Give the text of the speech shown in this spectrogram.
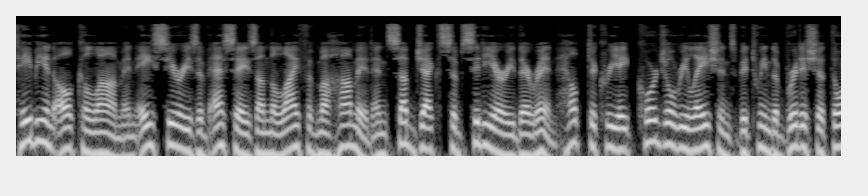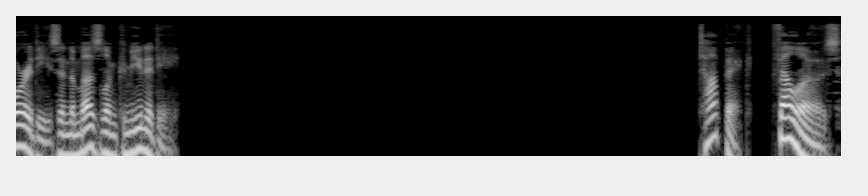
Tabian ul Kalam and a series of essays on the life of Muhammad and subjects subsidiary therein helped to create cordial relations between the British authorities and the Muslim community. Fellows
